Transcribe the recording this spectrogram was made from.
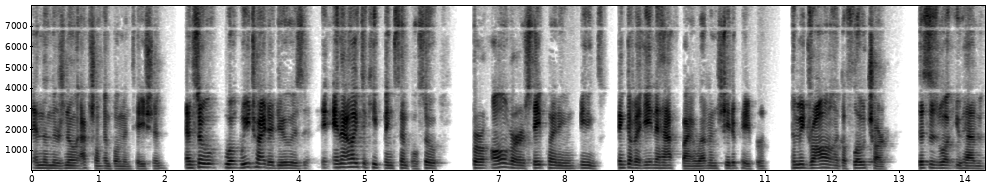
and then there's no actual implementation. And so what we try to do is and i like to keep things simple. So for all of our estate planning meetings think of an eight and a half by 11 sheet of paper and we draw like a flow chart. This is what you have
